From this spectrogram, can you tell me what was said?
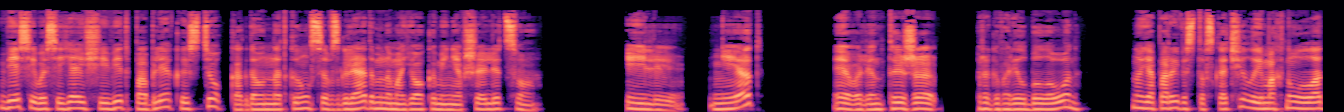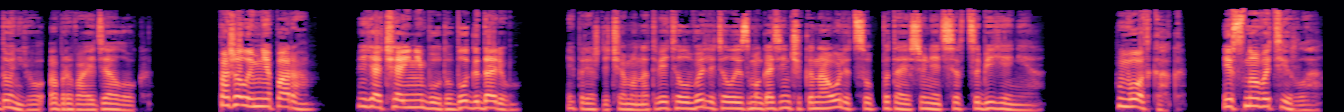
Весь его сияющий вид поблек и стек, когда он наткнулся взглядом на мое окаменевшее лицо. «Или нет? Эвелин, ты же...» — проговорил было он, но я порывисто вскочила и махнула ладонью, обрывая диалог. «Пожалуй, мне пора. Я чай не буду, благодарю. И прежде чем он ответил, вылетела из магазинчика на улицу, пытаясь унять сердцебиение. Вот как. И снова Тирла.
